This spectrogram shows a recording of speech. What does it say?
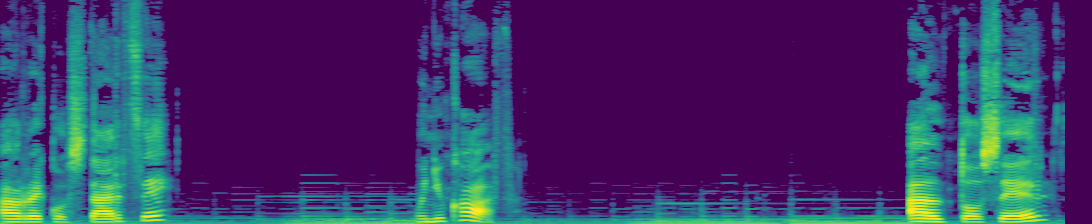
Al recostarse? When you cough. Al toser?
